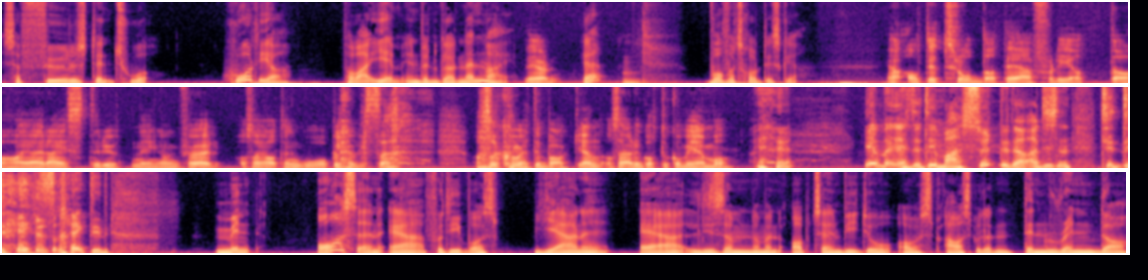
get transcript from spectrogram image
så føles den tur hurtigere på vej hjem, end den gør den anden vej. Det gjør den. Ja? Hvorfor tror du, det sker? Jeg har alltid trodd at det er fordi at da har jeg reist ruten en gang før, og så har jeg hatt en god opplevelse. og så kommer jeg tilbake igjen, og så er det godt å komme hjem òg. Jamen, altså, det er meget sødt det der, og det er sådan til dels rigtigt. Men årsagen er, fordi vores hjerne er ligesom, når man optager en video og afspiller den, den render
